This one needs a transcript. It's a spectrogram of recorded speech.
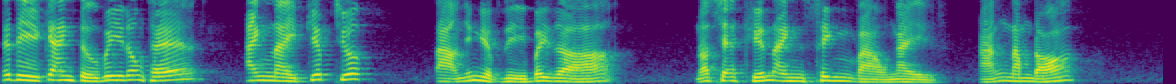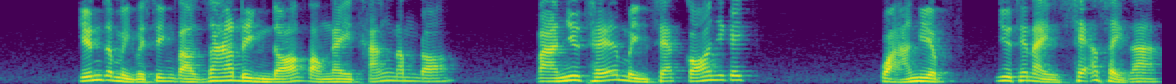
Thế thì cái anh tử vi nó cũng thế. Anh này kiếp trước tạo những nghiệp gì bây giờ nó sẽ khiến anh sinh vào ngày tháng năm đó. Khiến cho mình phải sinh vào gia đình đó vào ngày tháng năm đó và như thế mình sẽ có những cái quả nghiệp như thế này sẽ xảy ra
